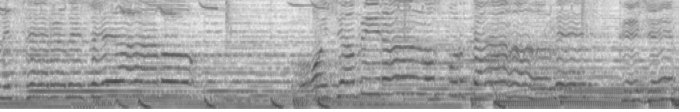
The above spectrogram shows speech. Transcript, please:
Amanecer deseado. Hoy se abrirán los portales que llevan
